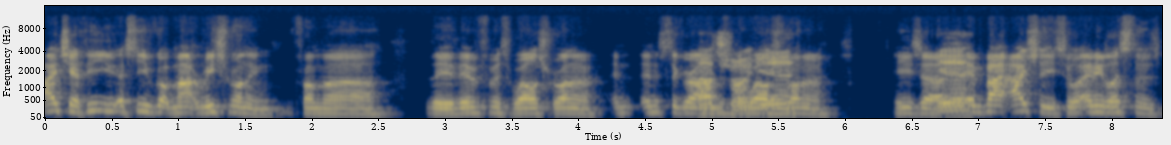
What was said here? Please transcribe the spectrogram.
Actually, I think you, I see you've got Matt Reese running from uh, the the infamous Welsh runner. In, Instagram, That's the right, Welsh yeah. runner. He's uh, Yeah. in fact actually. So any listeners,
